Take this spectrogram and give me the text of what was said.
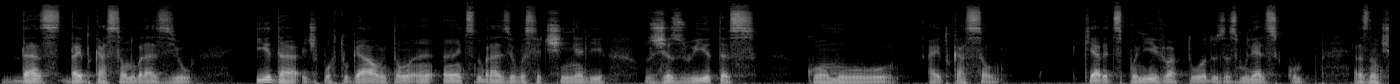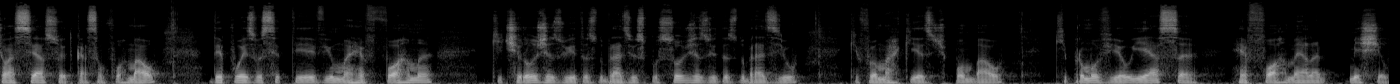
das, da educação no Brasil e da, de Portugal. Então, an, antes no Brasil você tinha ali os jesuítas como a educação que era disponível a todos, as mulheres com, elas não tinham acesso à educação formal. Depois você teve uma reforma que tirou os jesuítas do Brasil, expulsou os jesuítas do Brasil, que foi o Marquês de Pombal, que promoveu e essa reforma ela mexeu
